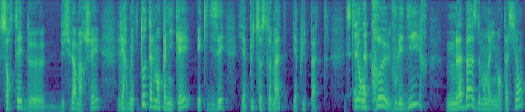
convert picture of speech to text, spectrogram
sortait de, du supermarché, l'air mais totalement paniquée et qui disait il n'y a plus de sauce tomate, il n'y a plus de pâtes. Ce qui en creux voulait dire la base de mon alimentation,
